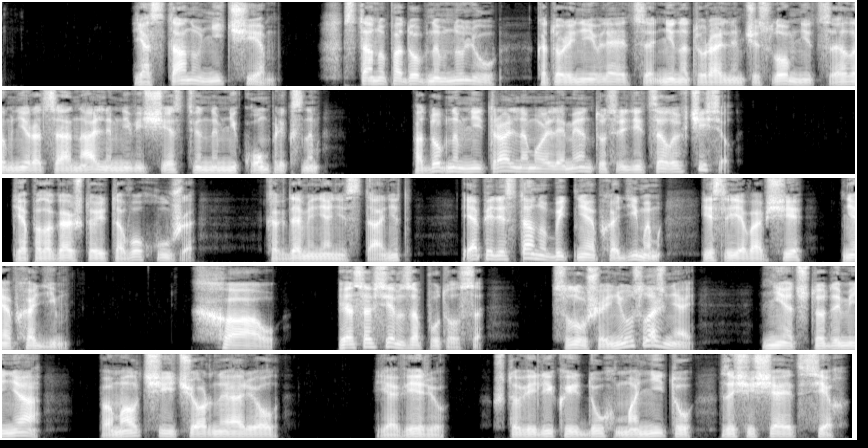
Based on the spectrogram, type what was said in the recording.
Я стану ничем, стану подобным нулю, который не является ни натуральным числом, ни целым, ни рациональным, ни вещественным, ни комплексным, подобным нейтральному элементу среди целых чисел. Я полагаю, что и того хуже. Когда меня не станет, я перестану быть необходимым, если я вообще необходим. Хау! Я совсем запутался. Слушай, не усложняй. Нет, что до меня, Помолчи, черный орел. Я верю, что великий дух Маниту защищает всех,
